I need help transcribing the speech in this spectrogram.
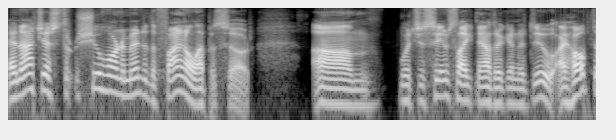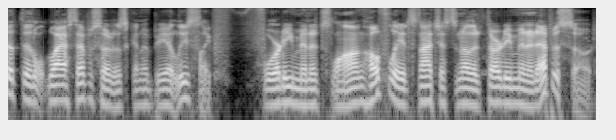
and not just shoehorn him into the final episode. Um, which it seems like now they're going to do. I hope that the last episode is going to be at least like 40 minutes long. Hopefully, it's not just another 30 minute episode.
